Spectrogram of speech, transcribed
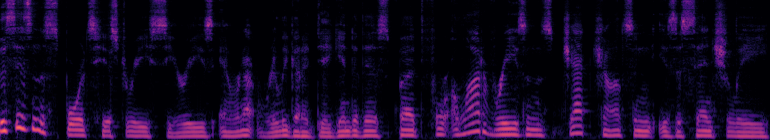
This isn't a sports history series, and we're not really going to dig into this, but for a lot of reasons, Jack Johnson is essentially,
